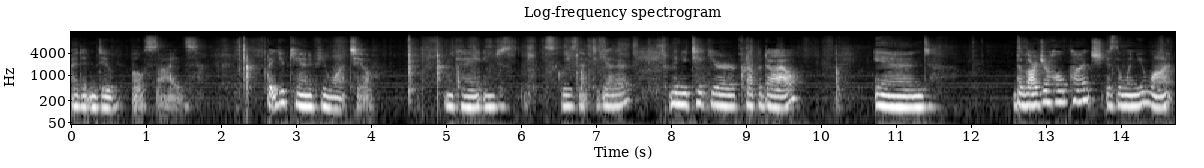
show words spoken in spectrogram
I didn't do both sides. But you can if you want to. Okay, and you just squeeze that together. And then you take your Crop-A-Dile and the larger hole punch is the one you want.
